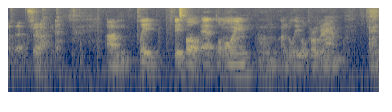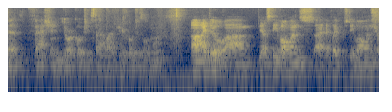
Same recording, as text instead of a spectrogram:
with it. So Um, played baseball at Le Moyne, um, unbelievable program. Kind of fashioned your coaching style after your coaches at Le Moyne. uh, I do. Um, yeah, Steve Owens. I, I played for Steve Owens. Sure.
